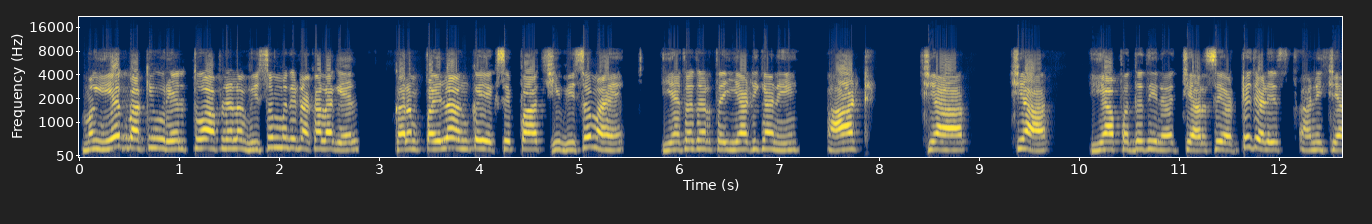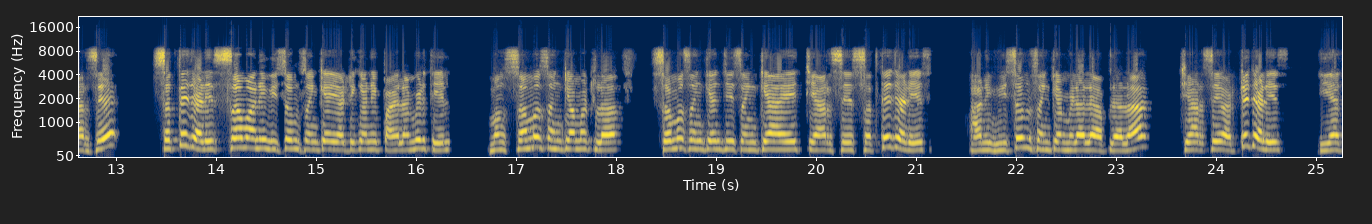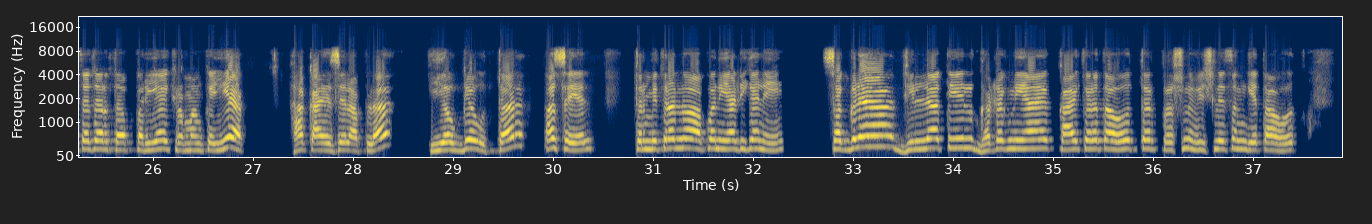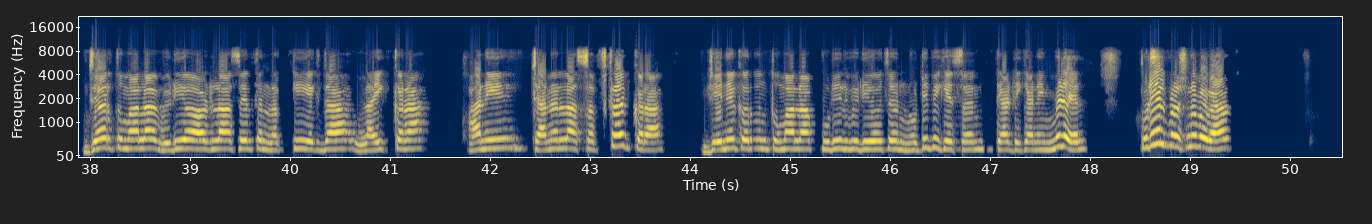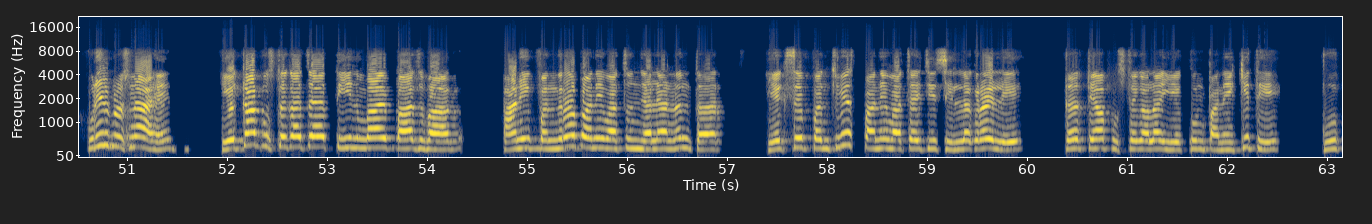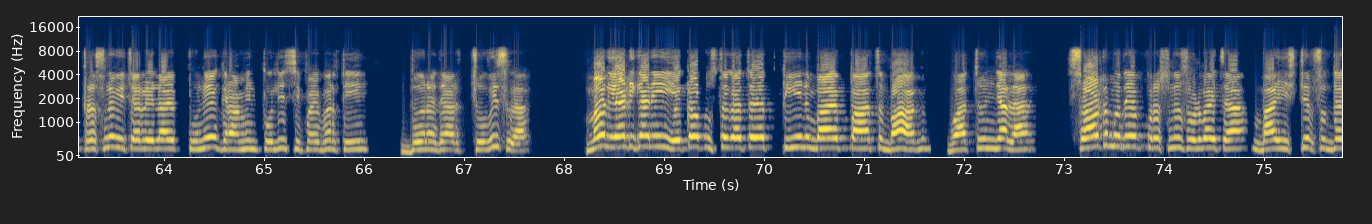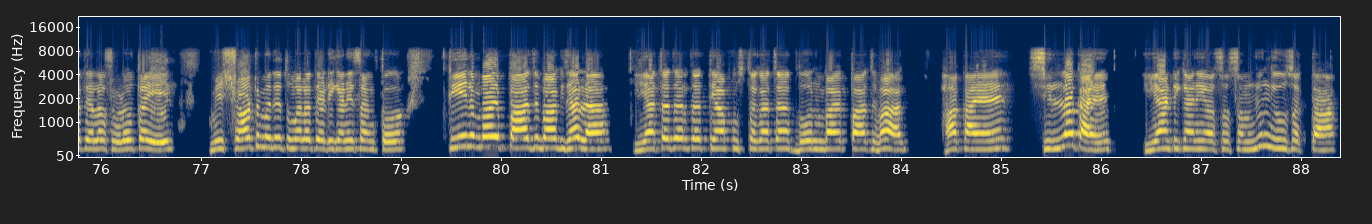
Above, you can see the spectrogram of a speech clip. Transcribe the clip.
मग एक बाकी उरेल तो आपल्याला विषममध्ये टाका लागेल. कारण पहिला अंक एकशे पाच ही विषम आहे. याचाच अर्थ या ठिकाणी आठ चार चार या पद्धतीनं चारशे अठ्ठेचाळीस आणि चारशे सत्तेचाळीस सम आणि विषम संख्या या ठिकाणी पाहायला मिळतील. मग समसंख्या म्हटलं समसंख्यांची संख्या आहे चारशे सत्तेचाळीस आणि विषम संख्या मिळाल्या आपल्याला चारशे अठ्ठेचाळीस. याचाच अर्थ पर्याय क्रमांक एक हा काय असेल आपला? योग्य उत्तर असेल. तर मित्रांनो आपण या ठिकाणी सगळ्या जिल्ह्यातील घटकनिहाय काय करत आहोत तर प्रश्न विश्लेषण घेत आहोत. जर तुम्हाला व्हिडिओ आवडला असेल तर नक्की एकदा लाईक करा आणि चॅनलला सबस्क्राईब करा. जेणेकरून तुम्हाला पुढील व्हिडिओचं नोटिफिकेशन त्या ठिकाणी मिळेल. पुढील प्रश्न बघा. पुढील प्रश्न आहे एका पुस्तकाचा तीन बाय पाच भाग आणि पंधरा पाने वाचून झाल्यानंतर एकशे पंचवीस पाने वाचायची शिल्लक राहिली तर त्या पुस्तकाला एकूण पाने किती? प्रश्न विचारलेला आहे पुणे ग्रामीण पोलीस शिपाई भरती दोन हजार चोवीस ला मग या ठिकाणी एका पुस्तकाचा तीन बाय पाच भाग वाचून झाला. शॉर्टमध्ये प्रश्न सोडवायचा बाय स्टेप सुद्धा त्याला सोडवता येईल. मी शॉर्टमध्ये तुम्हाला त्या ठिकाणी सांगतो तीन बाय पाच भाग झाला. याचा अर्थ त्या पुस्तकाचा दोन बाय पाच भाग हा काय आहे? शिल्लक आहे. या ठिकाणी असं समजून घेऊ शकता.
